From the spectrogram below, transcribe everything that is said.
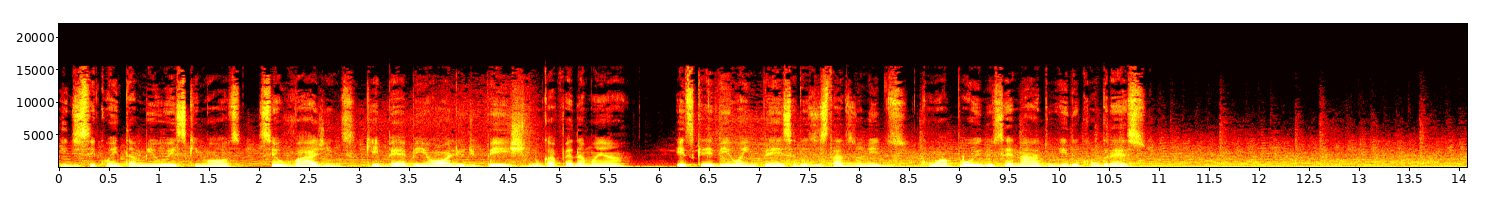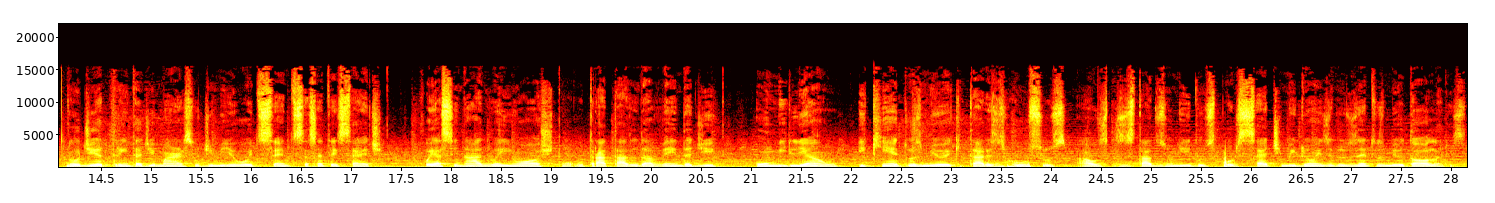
e de 50 mil esquimós selvagens que bebem óleo de peixe no café da manhã? Escreveu a imprensa dos Estados Unidos, com o apoio do Senado e do Congresso. No dia 30 de março de 1867, foi assinado em Washington o Tratado da Venda de 1 milhão e 500 mil hectares russos aos Estados Unidos por 7 milhões e 200 mil dólares,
